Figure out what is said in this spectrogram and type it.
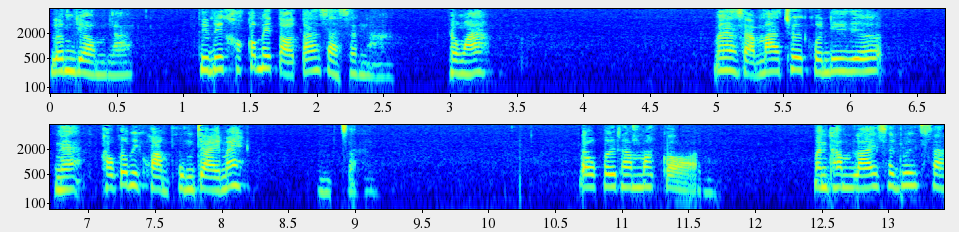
เริ่มยอมรับ ทีนี้เขาก็ไม่ต่อต้านศาสนาถูกไหมแม่สามารถช่วยคนได้เยอะ เนี่ยเขาก็มีความภูมิใจไหมภูมิใจ เราเคยทำมาก่อน มันทำร้ายซะด้วยซ้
